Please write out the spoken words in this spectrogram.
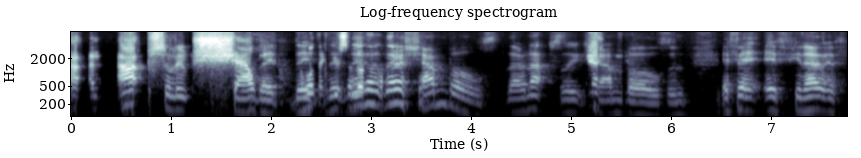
an absolute shell. They, they, they, they're, they're, a shambles. They're an absolute yeah. shambles. And if it, if you know, if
